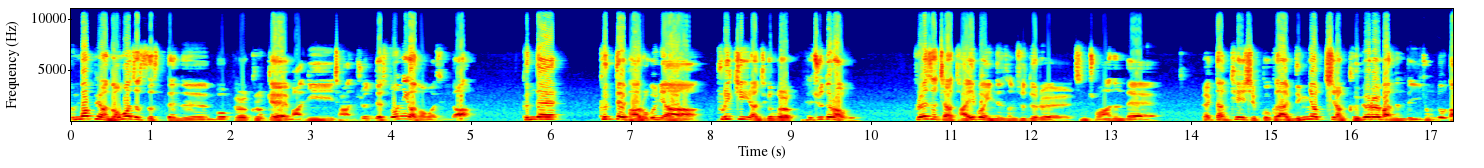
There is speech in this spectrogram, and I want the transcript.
음바페가 넘어졌을 때는 뭐 별 그렇게 많이 잘 안 주는데 소니가 넘어진다? 근데 그때 바로 그냥 프리킥이란 그런 걸 해주더라고. 그래서 제가 다이버 있는 선수들을 진짜 좋아하는데 일단 K19 그 다음에 능력치랑 급여를 봤는데 이 정도다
